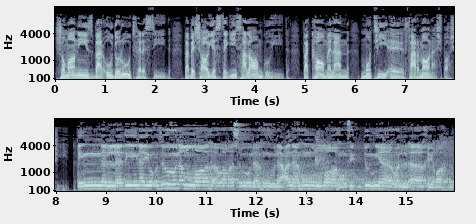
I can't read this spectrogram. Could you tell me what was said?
شما نیز بر او درود فرستید و به شایستگی سلام گویید. و کاملا مطیع فرمانش باشید. ان الذين يؤذون الله ورسوله لعنهم الله في الدنيا والآخرة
